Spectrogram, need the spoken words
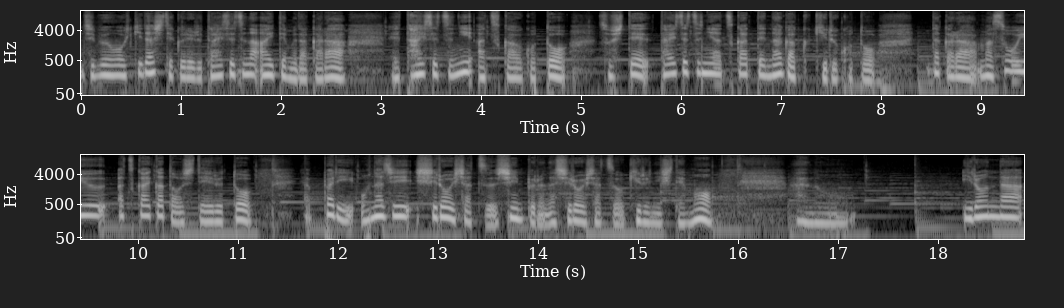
自分を引き出してくれる大切なアイテムだからえ大切に扱うことそして大切に扱って長く着ること。だから、まあ、そういう扱い方をしているとやっぱり同じ白いシャツシンプルな白いシャツを着るにしてもあのいろんな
